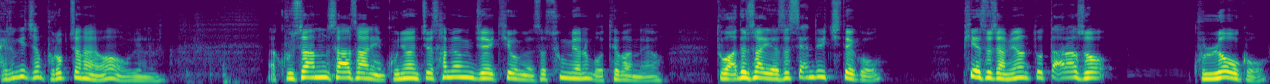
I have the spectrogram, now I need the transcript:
아, 이런 게 참 부럽잖아요. 우리는. 9344님, 9년째 삼형제 키우면서 숙면을 못 해봤네요. 두 아들 사이에서 샌드위치 되고, 피해서 자면 또 따라서 굴러오고,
